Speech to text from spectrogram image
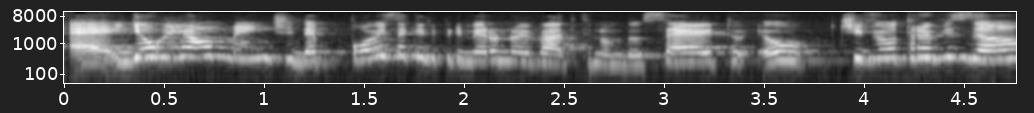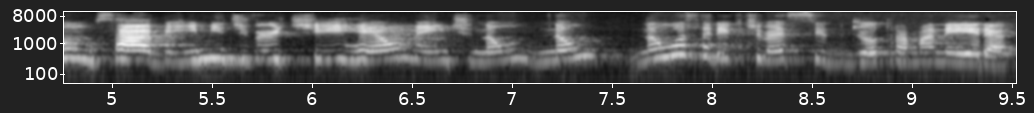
é, e eu realmente, depois daquele primeiro noivado que não deu certo, eu tive outra visão, sabe? E me diverti realmente. Não, não, não gostaria que tivesse sido de outra maneira,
